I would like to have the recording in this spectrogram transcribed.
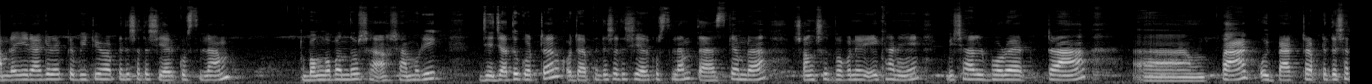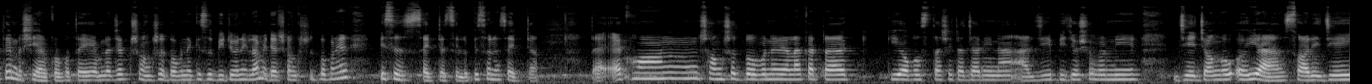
আমরা এর আগের একটা ভিডিও আপনাদের সাথে শেয়ার করছিলাম। বঙ্গবন্ধু সামরিক যে জাদুঘরটা, ওটা আপনাদের সাথে শেয়ার করছিলাম। তা আজকে আমরা সংসদ ভবনের এখানে বিশাল বড় একটা পার্ক ওই পার্কটা আপনাদের সাথে আমরা শেয়ার করব। তাই আমরা যে সংসদ ভবনে কিছু ভিডিও নিলাম, এটা সংসদ ভবনের পিছনের সাইডটা ছিল, পিছনের সাইডটা তা এখন সংসদ ভবনের এলাকাটা কি অবস্থা সেটা জানি না। আর যে বিজয় সরণির যে জঙ্গ ইয়া সরি যেই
